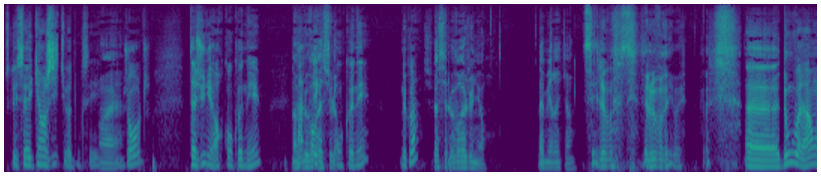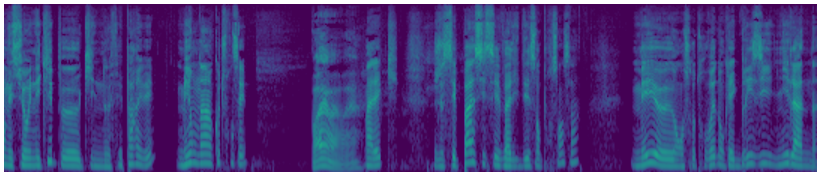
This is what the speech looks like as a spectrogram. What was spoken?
parce que c'est avec un J, tu vois, donc c'est Ouais. George. T'as Junior qu'on connaît. Non, le vrai celui-là. qu'on connaît. De quoi? Celui-là c'est le vrai junior. L'américain. C'est le, c'est le vrai, oui. Euh, donc voilà, on est sur une équipe euh, qui ne fait pas rêver, mais on a un coach français, Ouais, ouais, ouais. Malek. Je sais pas si c'est validé 100% ça, mais euh, on se retrouverait donc avec Breezy, Nilan,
